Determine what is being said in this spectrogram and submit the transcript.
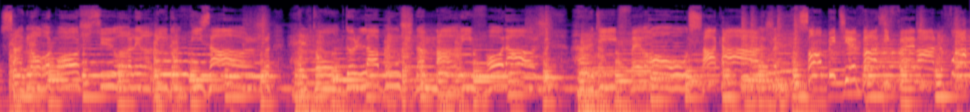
Cinglant reproche sur les rideaux visages. Elle tombe de la bouche d'un mari volage, indifférent au saccage. Sans pitié, vas-y, fais mal, frappez-tu,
